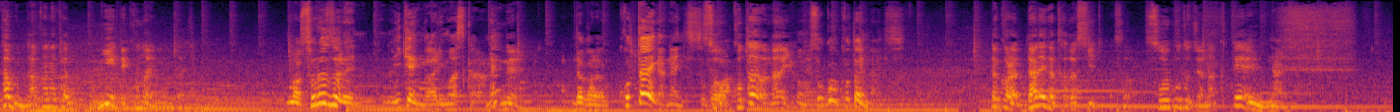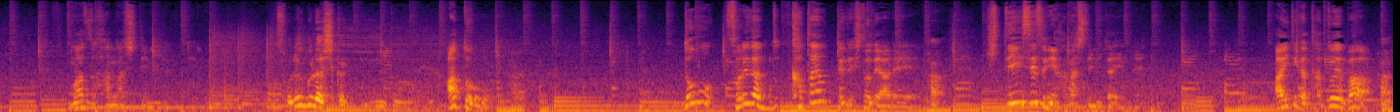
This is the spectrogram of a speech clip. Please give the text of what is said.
多分なかなか見えてこない問題まあそれぞれの意見がありますからね。じゃんねだから答えがないんですそこは。答えはないよね。うんそこは答えないです。だから誰が正しいとかさそういうことじゃなくて、うんないまず話してみるっていう。それぐらいしかあと本どうそれがど偏ってる人であれ当は否定せずに話してみたいよね。相手が例えばいはい。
